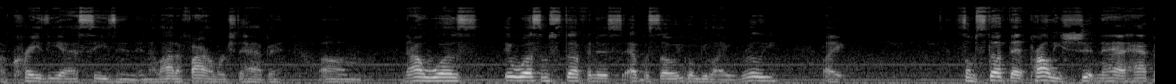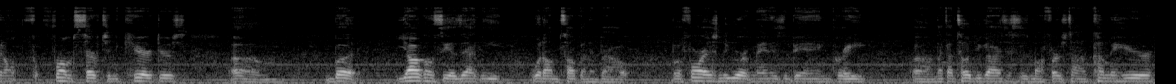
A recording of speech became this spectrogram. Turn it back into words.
a crazy ass season and a lot of fireworks to happen. Um, now it was it was some stuff in this episode. You're gonna be like, really, like some stuff that probably shouldn't have happened from searching the characters. Um, but y'all gonna see exactly what I'm talking about. But far as New York, man, it's been great. Um, like I told you guys, this is my first time coming here.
